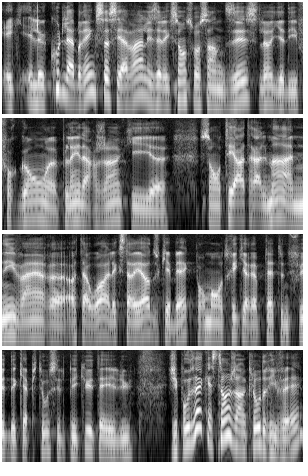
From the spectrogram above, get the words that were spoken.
et, le coup de la Brinks, ça, c'est avant les élections de 70. Là, il y a des fourgons euh, pleins d'argent qui sont théâtralement amenés vers Ottawa, à l'extérieur du Québec, pour montrer qu'il y aurait peut-être une fuite de capitaux si le PQ était élu. J'ai posé la question à Jean-Claude Rivet.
